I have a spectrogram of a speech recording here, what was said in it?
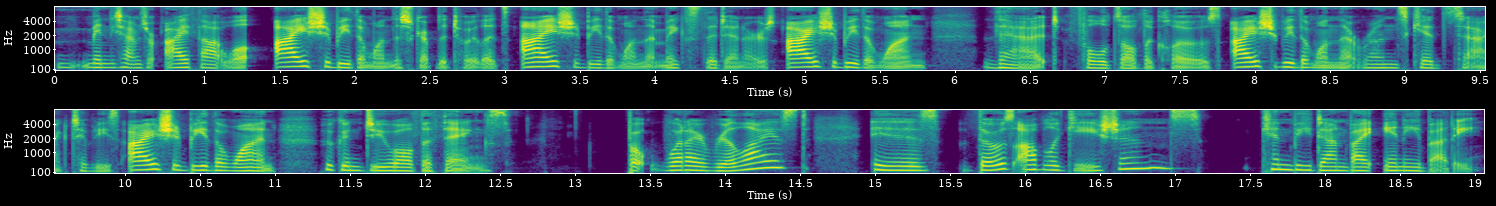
many times where I thought, well, I should be the one to scrub the toilets. I should be the one that makes the dinners. I should be the one that folds all the clothes. I should be the one that runs kids to activities. I should be the one who can do all the things. But what I realized is those obligations can be done by anybody,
